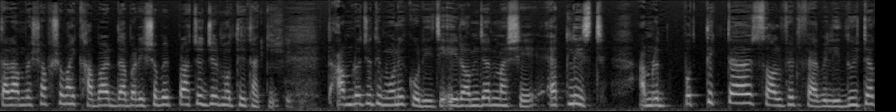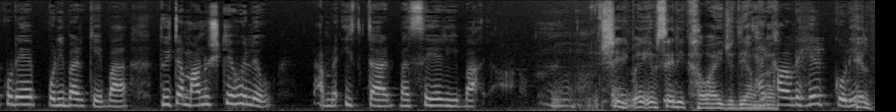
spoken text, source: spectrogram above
তারা আমরা সব সময় খাবার দাবার এসবের প্রাচুর্যের মধ্যেই থাকি। তা আমরা যদি মনে করি যে এই রমজান মাসে অ্যাটলিস্ট আমরা প্রত্যেকটা সলভেন্ট ফ্যামিলি দুইটা করে পরিবারকে বা দুইটা মানুষকে হলেও আমরা ইফতার বা সেরি বা সেই সেরি খাওয়াই যদি আমরা হ্যাঁ, খাওয়াটা হেল্প করি। হেল্প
